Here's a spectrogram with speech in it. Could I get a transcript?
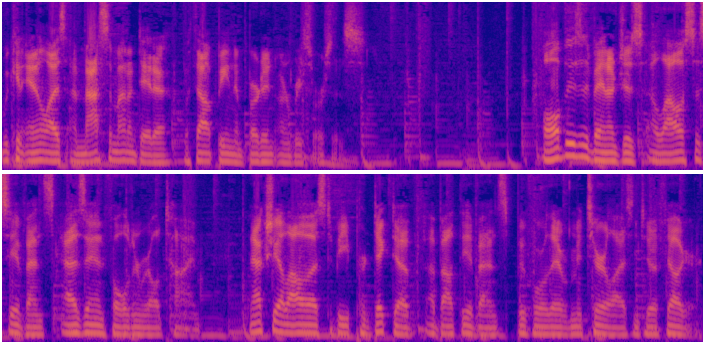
we can analyze a mass amount of data without being a burden on resources. All of these advantages allow us to see events as they unfold in real time, and actually allow us to be predictive about the events before they materialize into a failure.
